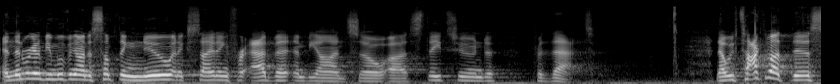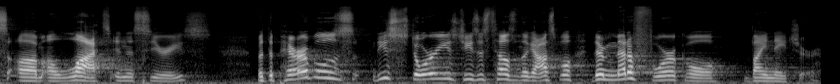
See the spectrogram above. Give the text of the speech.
and then we're going to be moving on to something new and exciting for Advent and beyond. So, uh, stay tuned for that. Now, we've talked about this um, a lot in this series, but the parables, these stories Jesus tells in the gospel, they're metaphorical by nature.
